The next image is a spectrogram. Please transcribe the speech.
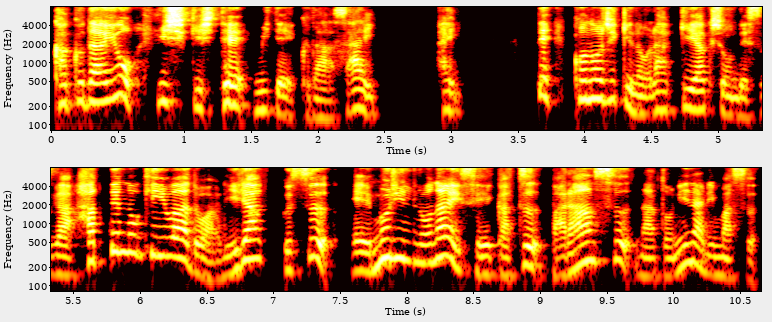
拡大を意識してみてください。はい。で、この時期のラッキーアクションですが、発展のキーワードはリラックス、えー、無理のない生活、バランスなどになります。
